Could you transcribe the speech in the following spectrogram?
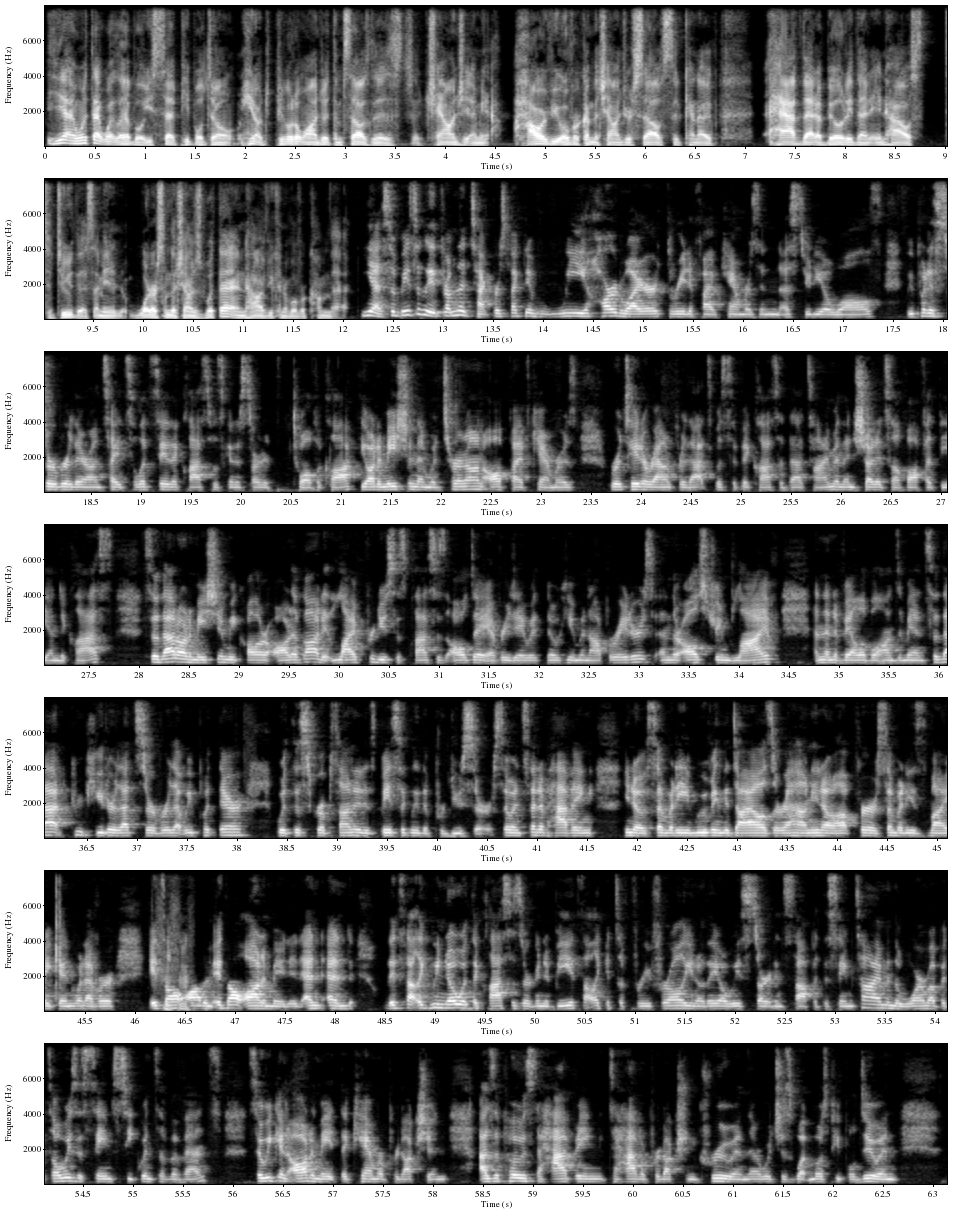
Yeah, and with that white label, you said people don't, you know, people don't want to do it themselves because it's challenging. I mean, how have you overcome the challenge yourselves to kind of have that ability then in house to do this? I mean, what are some of the challenges with that, and how have you kind of overcome that? Yeah, so basically, from the tech perspective, we hardwire three to five cameras in a studio walls. We put a server there on site. So let's say the class was going to start at 12 o'clock. The automation then would turn on all five cameras, rotate around for that specific class at that time, and then shut itself off at the end of class. So that automation we call our Autobot. It live produces classes all day, every day with no human operators, and they're all streamed live and then available on demand. So that computer, that server that we put there with the on it is basically the producer. So instead of having, you know, somebody moving the dials around, you know, up for somebody's mic and whatever, it's all autom- it's all automated. And and it's not like we know what the classes are going to be. It's not like it's a free for all. You know, they always start and stop at the same time in the warm up. It's always the same sequence of events. So we can automate the camera production as opposed to having to have a production crew in there, which is what most people do. And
